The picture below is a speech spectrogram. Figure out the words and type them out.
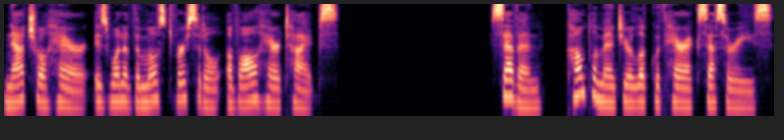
natural hair is one of the most versatile of all hair types. 7. Complement your look with hair accessories.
